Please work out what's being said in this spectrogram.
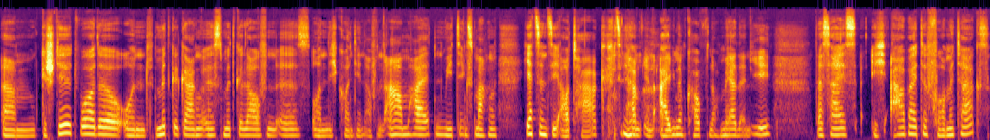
ähm, gestillt wurde und mitgegangen ist, mitgelaufen ist und ich konnte ihn auf den Arm halten, Meetings machen. Jetzt sind sie autark. Sie haben ihren eigenen Kopf noch mehr denn je. Das heißt, ich arbeite vormittags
